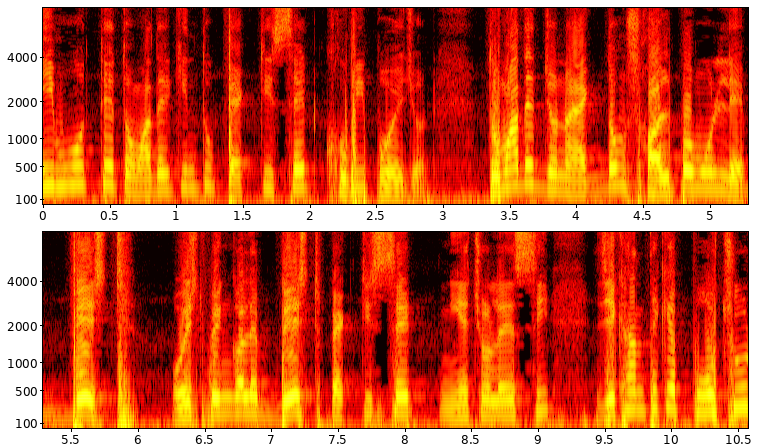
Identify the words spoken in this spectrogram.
এই মুহূর্তে তোমাদের কিন্তু প্র্যাকটিস সেট খুবই প্রয়োজন। তোমাদের জন্য একদম স্বল্প মূল্যে বেস্ট ওয়েস্ট বেঙ্গলে বেস্ট প্র্যাকটিস সেট নিয়ে চলে এসেছি। যেখান থেকে প্রচুর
